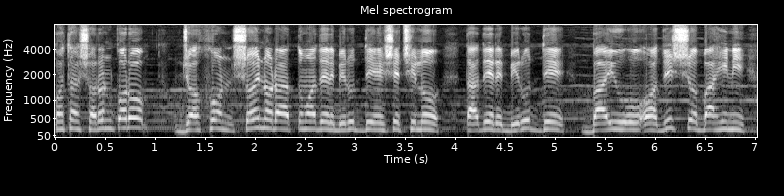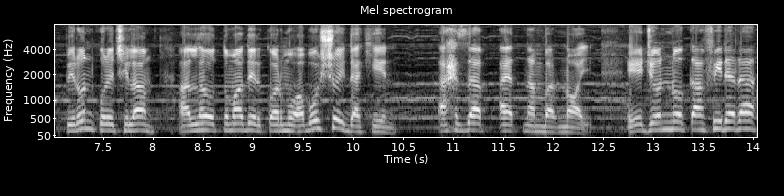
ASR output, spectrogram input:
কথা স্মরণ করো, যখন সৈন্যরা তোমাদের বিরুদ্ধে এসেছিল, তাদের বিরুদ্ধে বায়ু ও অদৃশ্য বাহিনী প্রেরণ করেছিলাম। আল্লাহ তোমাদের কর্ম অবশ্যই দেখেন। আহজাব আয়াত নাম্বার নয়। এজন্য কাফিরেরা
